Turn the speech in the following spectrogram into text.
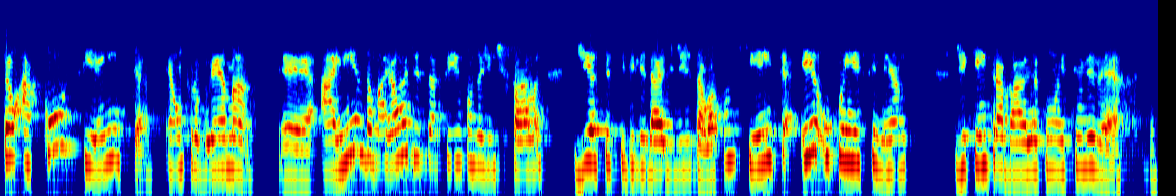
Então, a consciência é um problema é, ainda o maior desafio quando a gente fala de acessibilidade digital. A consciência e o conhecimento de quem trabalha com esse universo.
